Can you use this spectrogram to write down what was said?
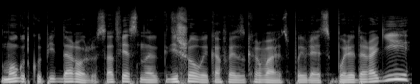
могут купить дороже. Соответственно, дешевые кафе закрываются, появляются более дорогие.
